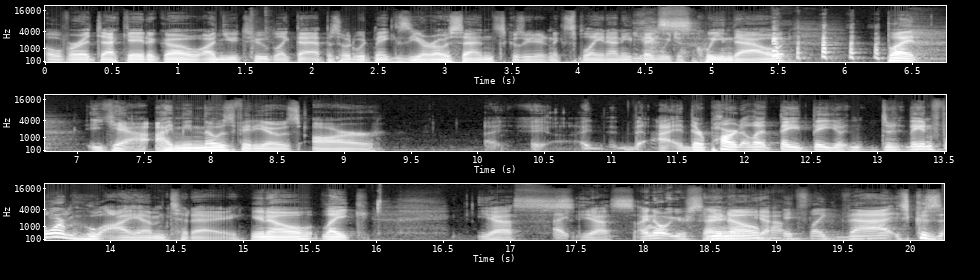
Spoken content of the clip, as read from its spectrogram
over a decade ago on YouTube, like that episode would make zero sense because we didn't explain anything. We just queened out. but yeah, I mean those videos are I- they're part of like they they they inform who I am today. You know, like Yes, yes, I know what you're saying. you know, yeah. it's like that because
